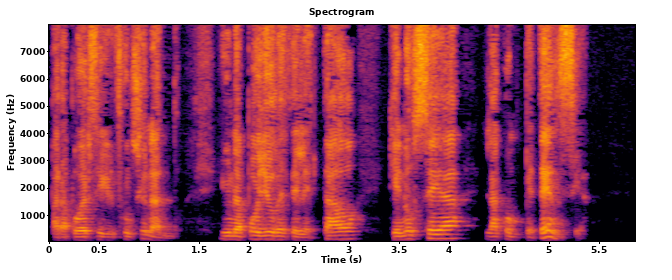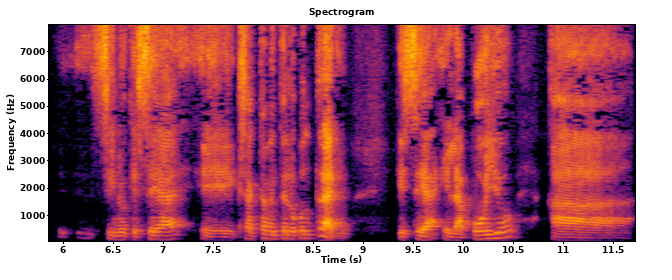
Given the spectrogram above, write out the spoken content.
para poder seguir funcionando y un apoyo desde el Estado que no sea la competencia, sino que sea eh, exactamente lo contrario, que sea el apoyo a,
